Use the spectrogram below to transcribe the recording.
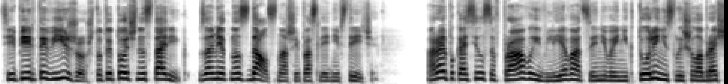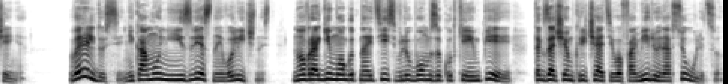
«Теперь-то вижу, что ты точно старик. Заметно сдал с нашей последней встречи». Арай покосился вправо и влево, оценивая, никто ли не слышал обращения. В Эльдусе никому не известна его личность, но враги могут найтись в любом закутке империи, так зачем кричать его фамилию на всю улицу?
